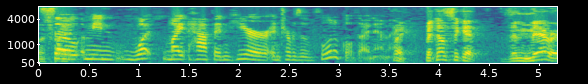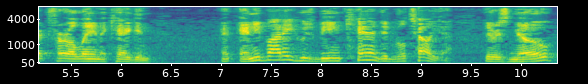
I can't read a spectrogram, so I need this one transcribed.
That's so, right. I mean, what might happen here in terms of the political dynamic? Right. But don't forget, the merit for Elena Kagan, and anybody who's being candid will tell you, there is no,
